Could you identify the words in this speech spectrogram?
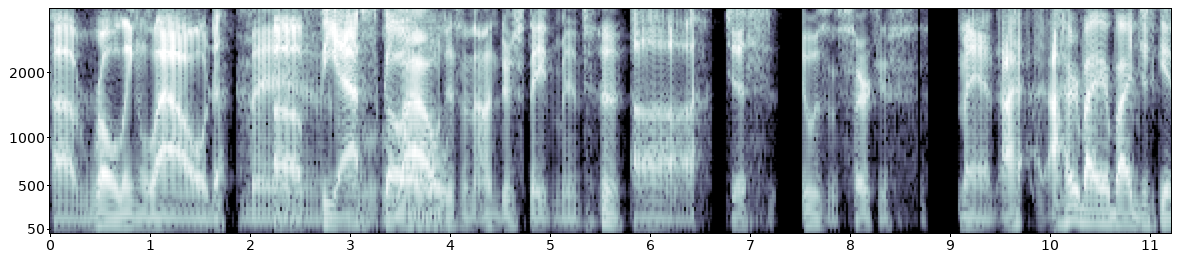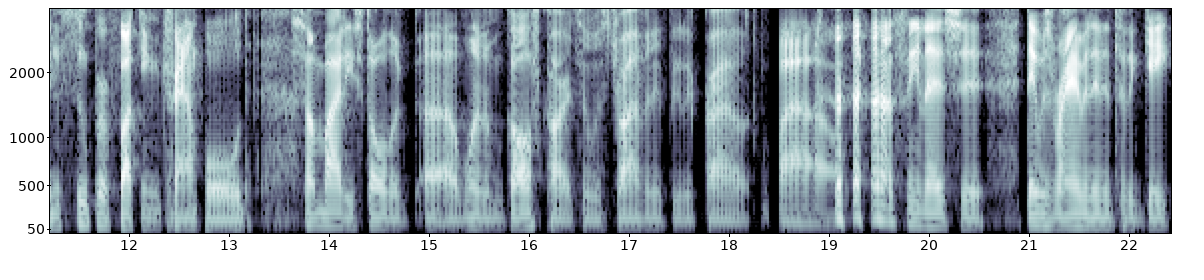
uh rolling loud Man. uh, fiasco. Loud is an understatement. uh just it was a circus. man, I I heard about everybody just getting super fucking trampled. Somebody stole a uh, one of them golf carts and was driving it through the crowd. Wow. I seen that shit. They was ramming it into the gate.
